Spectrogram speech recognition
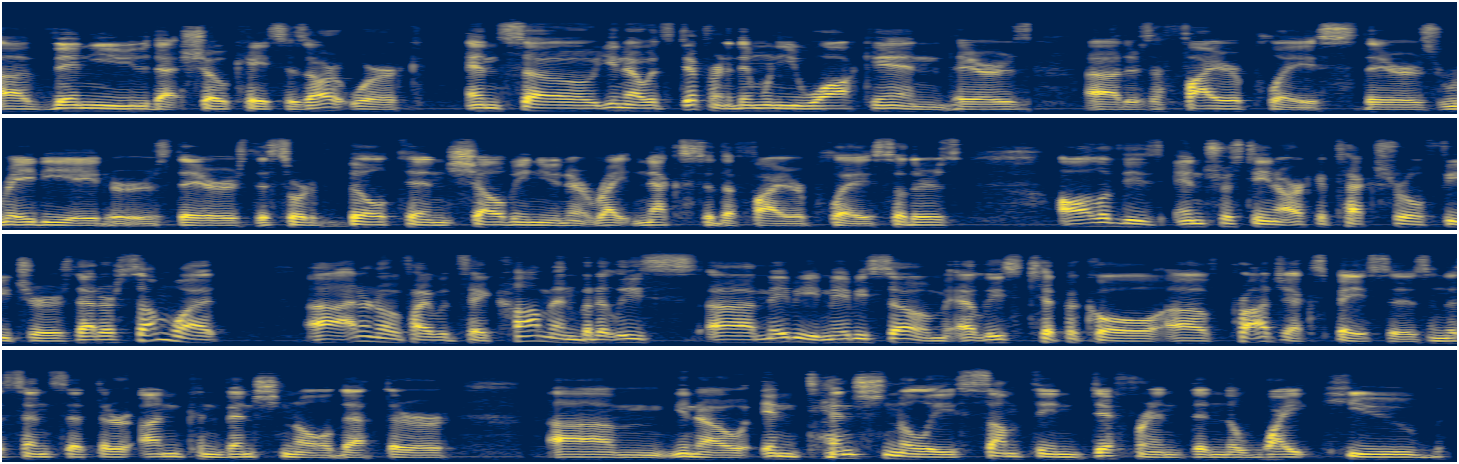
a venue that showcases artwork. And so, you know, it's different. And then when you walk in, there's uh, there's a fireplace, there's radiators, there's this sort of built-in shelving unit right next to the fireplace. So there's all of these interesting architectural features that are somewhat uh, I don't know if I would say common, but at least uh, maybe maybe so, at least typical of project spaces in the sense that they're unconventional, that they're um, you know intentionally something different than the white cube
